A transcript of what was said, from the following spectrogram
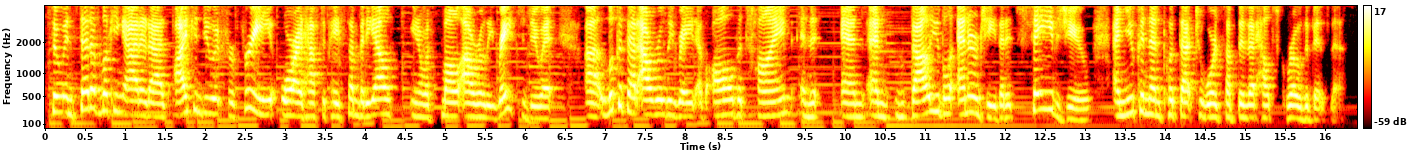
So instead of looking at it as I can do it for free or I'd have to pay somebody else, you know, a small hourly rate to do it, uh, look at that hourly rate of all the time and and and valuable energy that it saves you. And you can then put that towards something that helps grow the business.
